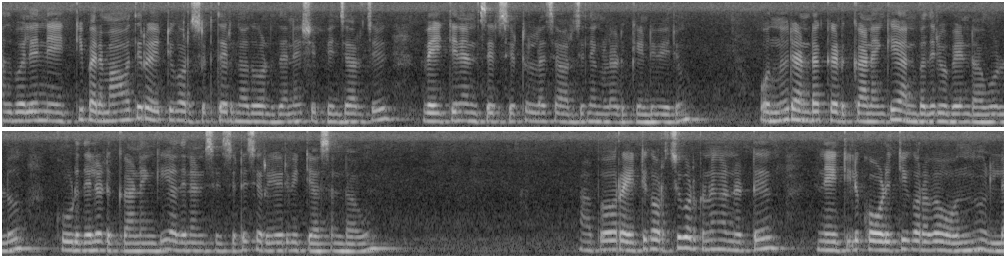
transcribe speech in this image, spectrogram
അതുപോലെ നെയ്റ്റ് പരമാവധി റേറ്റ് കുറച്ചിട്ട് തരുന്നത് കൊണ്ട് തന്നെ ഷിപ്പിംഗ് ചാർജ് വെയ്റ്റിനനുസരിച്ചിട്ടുള്ള ചാർജ് നിങ്ങൾ എടുക്കേണ്ടി വരും. ഒന്നും രണ്ടൊക്കെ എടുക്കുകയാണെങ്കിൽ അൻപത് രൂപ ഉണ്ടാവുള്ളൂ. കൂടുതൽ എടുക്കുകയാണെങ്കിൽ അതിനനുസരിച്ചിട്ട് ചെറിയൊരു വ്യത്യാസം ഉണ്ടാവും. അപ്പോൾ റേറ്റ് കുറച്ച് കൊടുക്കണം കണ്ടിട്ട് നെറ്റിൽ ക്വാളിറ്റി കുറവോ ഒന്നുമില്ല.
